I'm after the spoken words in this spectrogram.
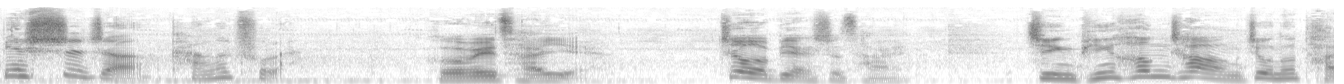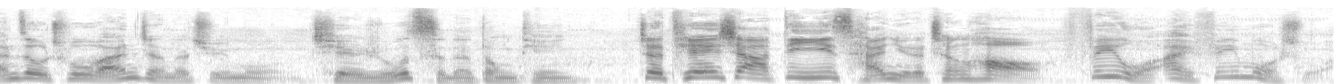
便试着弹了出来。何为才也？这便是才，仅凭哼唱就能弹奏出完整的曲目，且如此的动听。这天下第一才女的称号，非我爱妃莫属啊！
